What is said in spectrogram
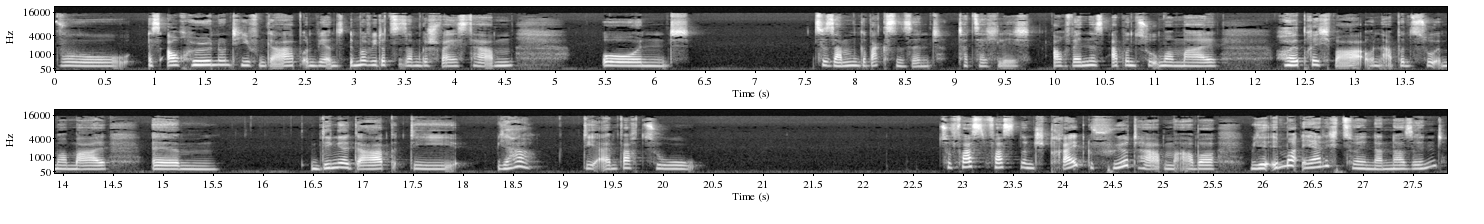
wo es auch Höhen und Tiefen gab und wir uns immer wieder zusammengeschweißt haben und zusammengewachsen sind tatsächlich, auch wenn es ab und zu immer mal holprig war und ab und zu immer mal ähm, Dinge gab, die ja die einfach zu zu fast fast einen Streit geführt haben, aber wir immer ehrlich zueinander sind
